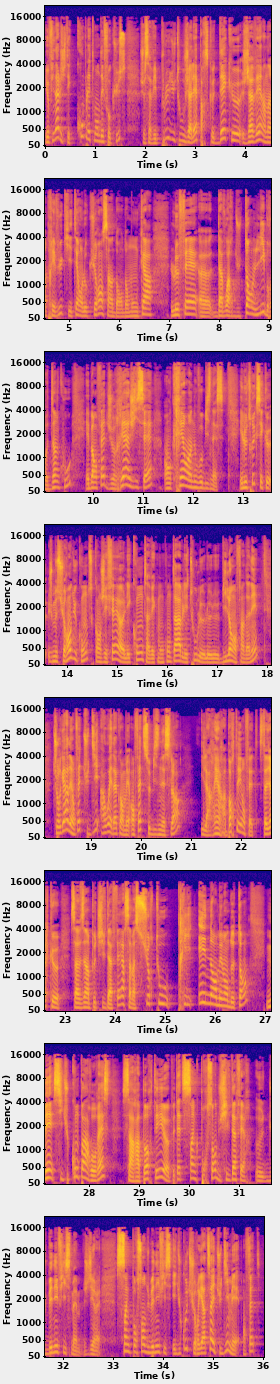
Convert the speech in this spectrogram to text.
Et au final j'étais complètement défocus, je savais plus du tout où j'allais parce que dès que j'avais un imprévu qui était en l'occurrence hein, dans, dans, mon cas le fait d'avoir du temps libre d'un coup, et eh ben en fait, je réagissais en créant un nouveau business. Et le truc, c'est que je me suis rendu compte quand j'ai fait euh, les comptes avec mon comptable et tout, le, bilan en fin d'année, tu regardes et en fait, tu te dis, ah ouais, d'accord, mais en fait, ce business-là, il a rien rapporté en fait. C'est-à-dire que ça faisait un peu de chiffre d'affaires, ça m'a surtout pris énormément de temps, mais si tu compares au reste, ça a rapporté euh, peut-être 5% du chiffre d'affaires, euh, du bénéfice même, je dirais. 5% du bénéfice. Et du coup, tu regardes ça et tu dis, mais en fait,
